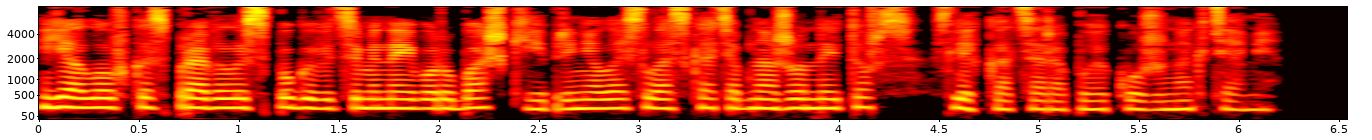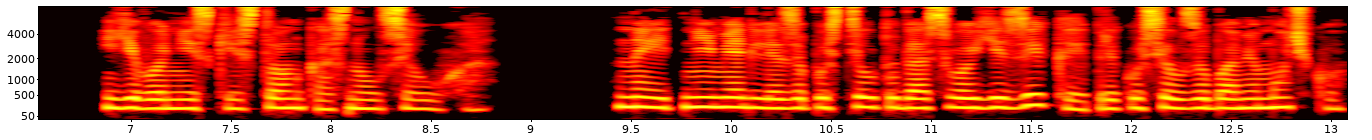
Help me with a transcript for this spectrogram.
Я ловко справилась с пуговицами на его рубашке и принялась ласкать обнаженный торс, слегка царапая кожу ногтями. Его низкий стон коснулся уха. Нейт немедля запустил туда свой язык и прикусил зубами мочку.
